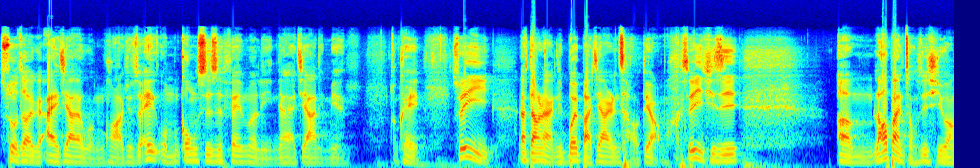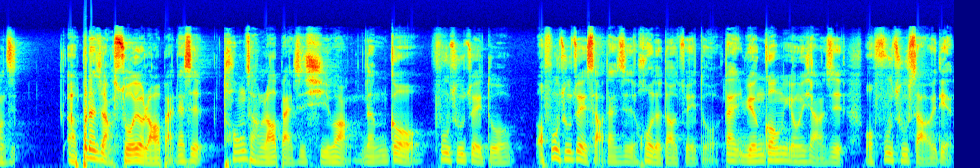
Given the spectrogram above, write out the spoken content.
塑造一个爱家的文化，就是诶，我们公司是 family，你在家里面。OK，所以那当然你不会把家人炒掉嘛。所以其实。嗯，老板总是希望，呃，不能讲所有老板，但是通常老板是希望能够付出最多，我，付出最少，但是获得到最多。但员工永远想的是，我付出少一点，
